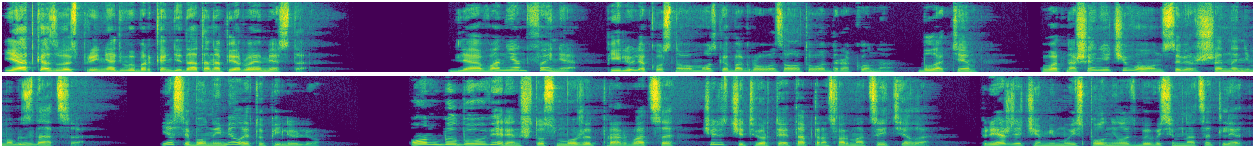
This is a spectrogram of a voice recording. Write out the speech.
Я отказываюсь принять выбор кандидата на первое место. Для Ван Ян Фэня пилюля костного мозга багрового золотого дракона была тем, в отношении чего он совершенно не мог сдаться – если бы он имел эту пилюлю, он был бы уверен, что сможет прорваться через четвертый этап трансформации тела, прежде чем ему исполнилось бы 18 лет,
